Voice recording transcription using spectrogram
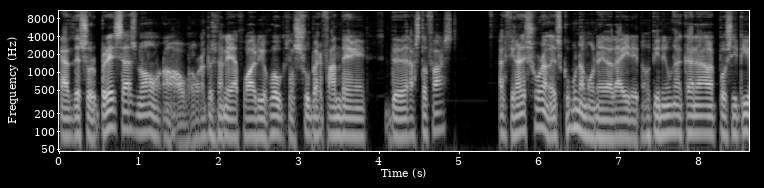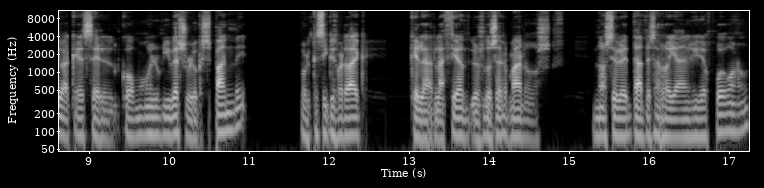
de sorpresas, ¿no? una persona que haya jugado al videojuego, que es súper fan de, de The Last of Us, al final es, una, es como una moneda al aire, ¿no? Tiene una cara positiva que es el cómo el universo lo expande, porque sí que es verdad que que la relación de los dos hermanos no se ve tan desarrollada en el videojuego, ¿no?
